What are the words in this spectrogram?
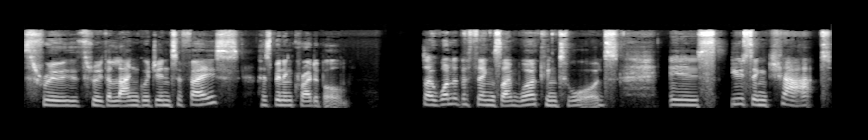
through through the language interface has been incredible. So one of the things I'm working towards is using chat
